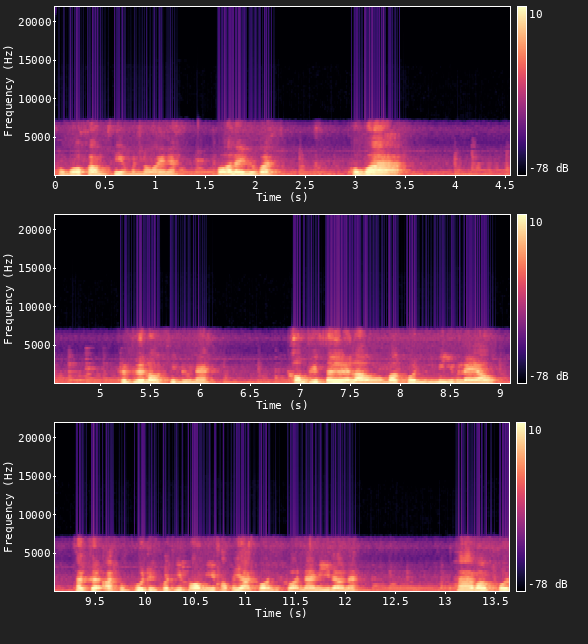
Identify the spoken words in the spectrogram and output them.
ผมว่าความเสี่ยงมันน้อยนะ เพราะอะไรรู้ป่ะเพราะว่า เพื่อนๆลองคิดดูนะ คอมพิวเตอร์เราบางคนมีอยู่แล้ว ถ้าเกิดอะผมพูดถึงคนที่พอมีทรัพยากรอยู่ก่อนหน้านี้แล้วนะถ้าบางคน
